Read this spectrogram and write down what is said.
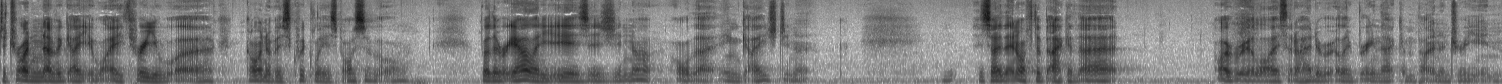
to try to navigate your way through your work kind of as quickly as possible. But the reality is, is you're not all that engaged in it. And so then off the back of that, I realised that I had to really bring that componentry in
